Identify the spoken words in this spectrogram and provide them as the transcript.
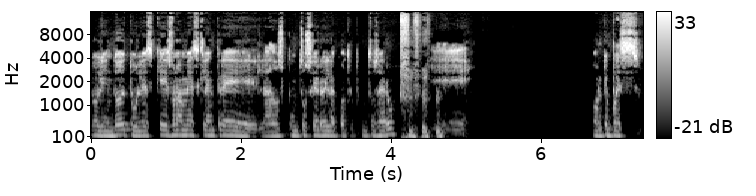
lo lindo de Tool es que es una mezcla entre la 2.0 y la 4.0. eh, porque pues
